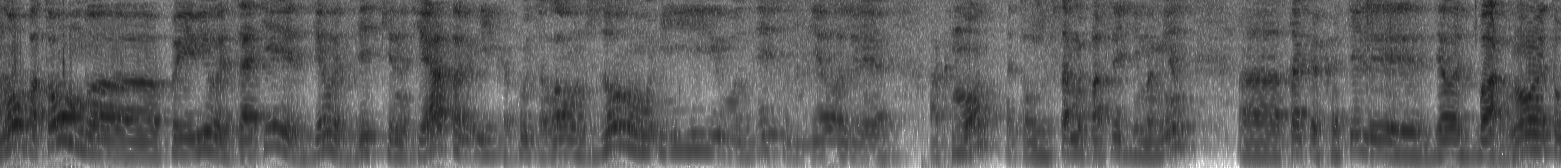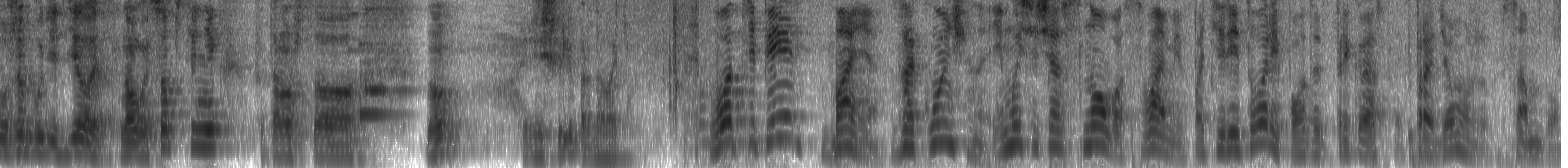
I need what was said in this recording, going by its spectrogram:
но потом э, появилась затея сделать здесь кинотеатр и какую-то лаунж-зону. И вот здесь вот сделали окно. Это уже в самый последний момент. э, так как хотели сделать бар. Но это уже будет делать новый собственник, потому что, ну, решили продавать. Вот теперь баня закончена, и мы сейчас снова с вами по территории, по вот этой прекрасной, пройдем уже в сам дом.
